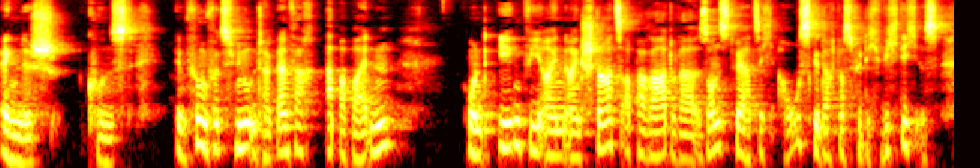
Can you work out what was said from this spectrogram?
Englisch, Kunst. Im 45-Minuten-Takt einfach abarbeiten und irgendwie ein, ein Staatsapparat oder sonst wer hat sich ausgedacht, was für dich wichtig ist.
